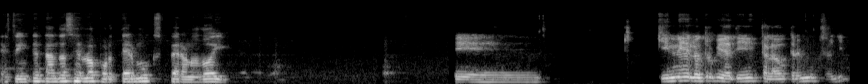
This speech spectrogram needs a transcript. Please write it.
Estoy intentando hacerlo por Termux, pero no doy. Eh, ¿Quién es el otro que ya tiene instalado Termux allí?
